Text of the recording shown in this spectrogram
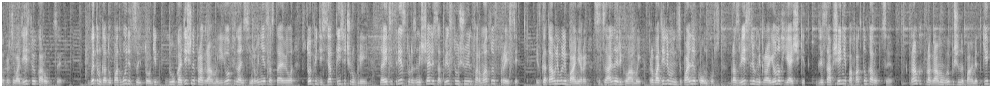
по противодействию коррупции. В этом году подводятся итоги двухгодичной программы. Ее финансирование составило 150 тысяч рублей. На эти средства размещали соответствующую информацию в прессе, изготавливали баннеры с социальной рекламой, проводили муниципальный конкурс, развесили в микрорайонах ящики для сообщений по фактам коррупции. В рамках программы выпущены памятки,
